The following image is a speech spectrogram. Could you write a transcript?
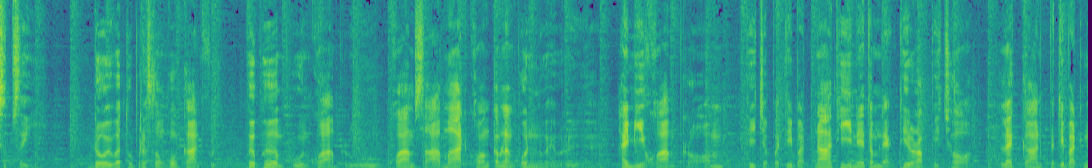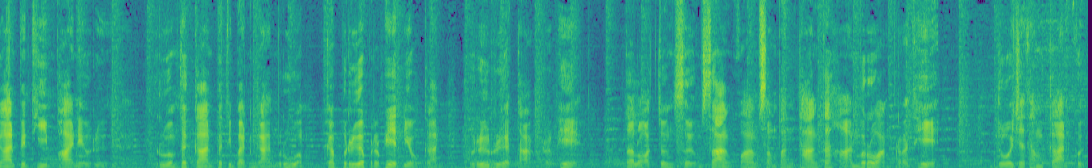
2564 โดยวัตถุประสงค์ของการฝึกเพื่อเพิ่มพูนความรู้ความสามารถของกำลังพลหน่วยเรือ ให้มีความพร้อมที่จะปฏิบัติหน้าที่ในตำแหน่งที่รับผิดชอบ และการปฏิบัติงานเป็นทีมภายในเรือ รวมทั้งการปฏิบัติงานร่วมกับเรือประเภทเดียวกัน หรือเรือต่างประเภท ตลอดจนเสริมสร้างความสัมพันธ์ทางทหารระหว่างประเทศ โดยจะทำการฝึก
